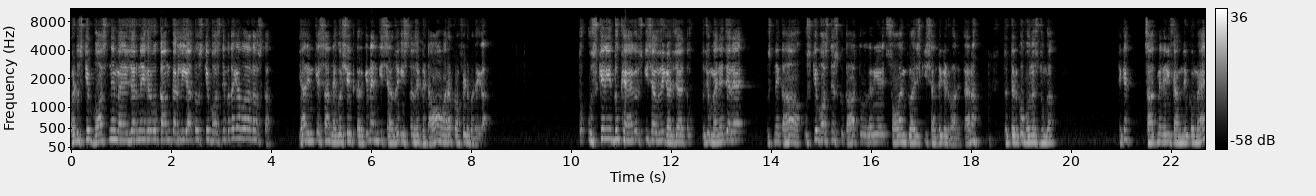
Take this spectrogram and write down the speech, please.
बट उसके बॉस ने मैनेजर ने अगर वो काम कर लिया तो उसके बॉस ने पता क्या बोला था उसका? यार इनके साथ नेगोशिएट करके ना इनकी सैलरी किस तरह से घटाओ हमारा प्रॉफिट बढ़ेगा। तो उसके लिए दुख है अगर उसकी सैलरी घट जाए तो। तो जो मैनेजर है उसने कहा उसके बॉस ने उसको कहा तो अगर ये सौ एम्प्लॉयज़ की सैलरी घटवा देता है ना तो तेरे को बोनस दूँगा। ठीक है? साथ में तेरी फैमिली को मैं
